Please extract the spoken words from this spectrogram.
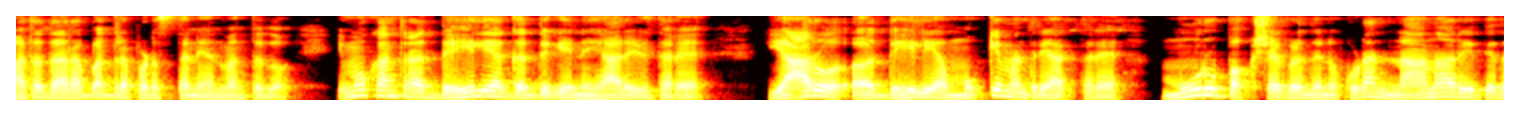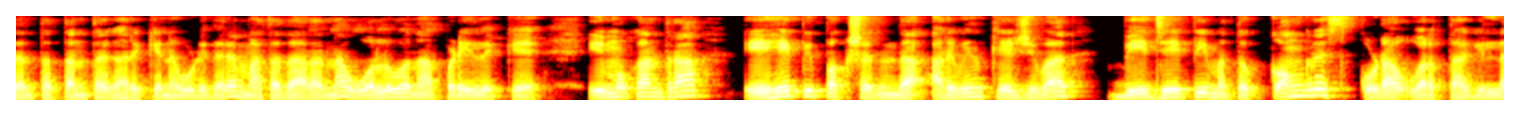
ಮತದಾರ ಭದ್ರಪಡಿಸ್ತಾನೆ ಅನ್ನುವಂಥದ್ದು. ಈ ಮುಖಾಂತರ ದೆಹಲಿಯ ಗದ್ದುಗೆಯನ್ನು ಯಾರು ಹೇಳ್ತಾರೆ? ಯಾರು ದೆಹಲಿಯ ಮುಖ್ಯಮಂತ್ರಿ ಆಗ್ತಾರೆ? ಮೂರು ಪಕ್ಷಗಳಿಂದನೂ ಕೂಡ ನಾನಾ ರೀತಿಯಾದಂಥ ತಂತ್ರಗಾರಿಕೆಯನ್ನು ಹೂಡಿದರೆ ಮತದಾರನ ಒಲವನ್ನು ಪಡೆಯಲಿಕ್ಕೆ. ಈ ಮುಖಾಂತರ ಎ ಎ ಪಿ ಪಕ್ಷದಿಂದ Arvind Kejriwal, B J P ಮತ್ತು ಕಾಂಗ್ರೆಸ್ ಕೂಡ ಹೊರತಾಗಿಲ್ಲ.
